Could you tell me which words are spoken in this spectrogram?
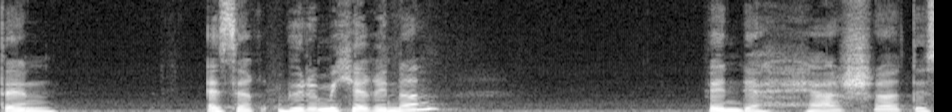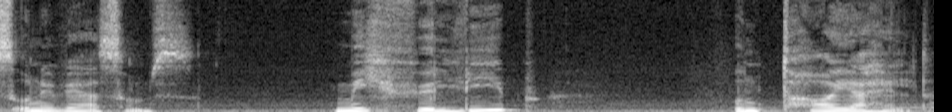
Denn es würde mich erinnern, wenn der Herrscher des Universums mich für lieb und teuer hält,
